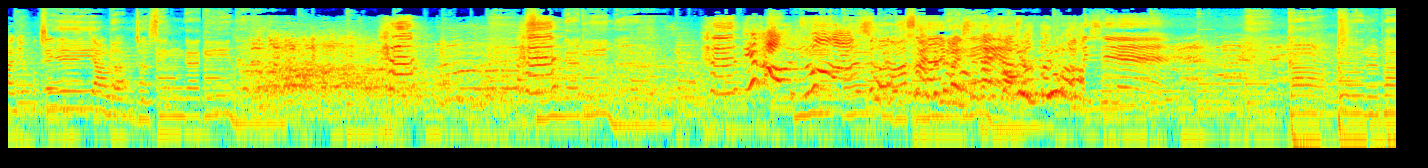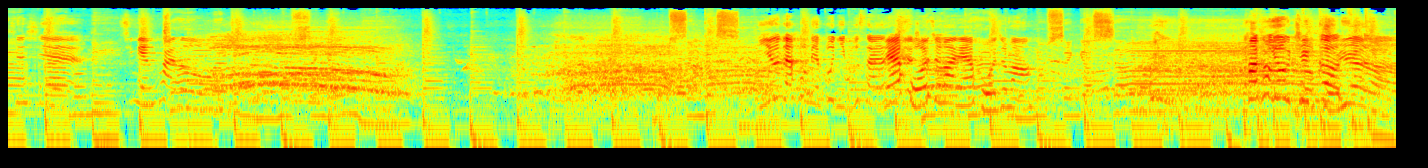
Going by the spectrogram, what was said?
在你生日的份上，就不跟你计较了。你好弱啊！什么？你们现在好弱。谢谢，谢谢，新年快乐哦！你又在后面不你不三，你还活着吗？你还活着吗？他又去个月了，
